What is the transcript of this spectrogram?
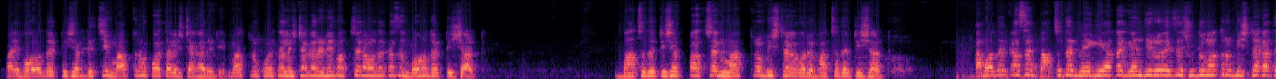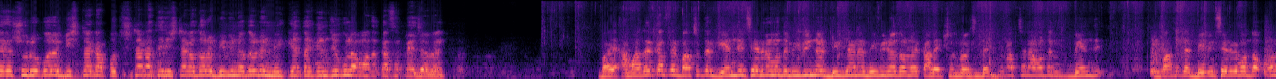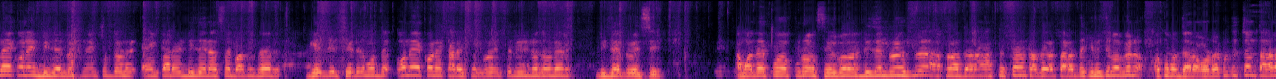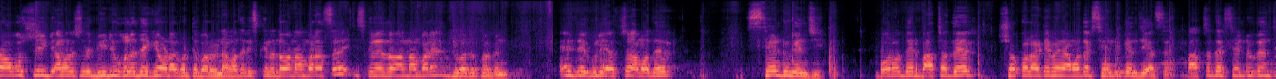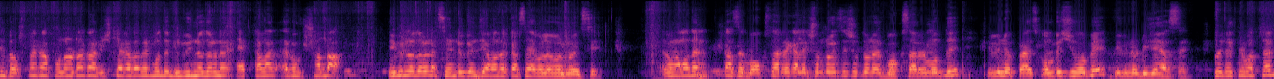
ভাই, বড়দের টি শার্ট দিচ্ছি মাত্র পঁয়তাল্লিশ টাকা রেটে। মাত্র পঁয়তাল্লিশ টাকা রেটে পাচ্ছেন আমাদের কাছে বড়দের টি শার্ট বাচ্চাদের টি শার্ট পাচ্ছেন মাত্র বিশ টাকা করে বাচ্চাদের টি শার্ট আমাদের কাছে বাচ্চাদের মেঘি হাতা গেঞ্জি রয়েছে, শুধুমাত্র বিশ টাকা থেকে শুরু করে বিশ টাকা, পঁচিশ টাকা, তিরিশ টাকা ধরে বিভিন্ন ধরনের মেঘি হাতা গেঞ্জি গুলো আমাদের কাছে পেয়ে যাবেন। ভাই, আমাদের কাছে বাচ্চাদের গেঞ্জি সেটের মধ্যে বিভিন্ন ডিজাইনের বিভিন্ন ধরনের কালেকশন রয়েছে। দেখতে পাচ্ছেন আমাদের গেঞ্জি বাচ্চাদের বেবি সেটের মধ্যে অনেক অনেক ডিজাইন রয়েছে। এইসব ধরনের অ্যাঙ্কারের ডিজাইন আছে, বাচ্চাদের গেঞ্জির সেটের মধ্যে অনেক অনেক কালেকশন রয়েছে, বিভিন্ন ধরনের ডিজাইন রয়েছে। আমাদের পুরো- সেলবার ডিজাইন রয়েছে। আপনারা যারা আসতে চান, তাদের তারা দেখে নিতে পারবেন। অথবা যারা অর্ডার করতে চান, তারা অবশ্যই আমাদের সাথে ভিডিও কলে দেখে অর্ডার করতে পারবেন। আমাদের স্ক্রিনে দেওয়া নাম্বার আছে। স্ক্রিনে দেওয়া নাম্বারে যোগাযোগ করবেন। এই যেগুলি আছে আমাদের সেন্টু গেঞ্জি। বড়দের, বাচ্চাদের সকল আইটেমের আমাদের সেন্টু গেঞ্জি আছে। বাচ্চাদের সেন্টু গেঞ্জি দশ টাকা, পনেরো টাকা, বিশ টাকা দামের মধ্যে বিভিন্ন ধরনের এক কালার এবং সাদা বিভিন্ন ধরনের সেন্টু গেঞ্জি আমাদের কাছে অ্যাভেলেবল রয়েছে। এবং আমাদের কাছে বক্সারের কালেকশন রয়েছে সব ধরনের বক্সারের মধ্যে বিভিন্ন প্রাইস কম বেশি হবে, বিভিন্ন ডিজাইন আছে। দেখতে পাচ্ছেন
